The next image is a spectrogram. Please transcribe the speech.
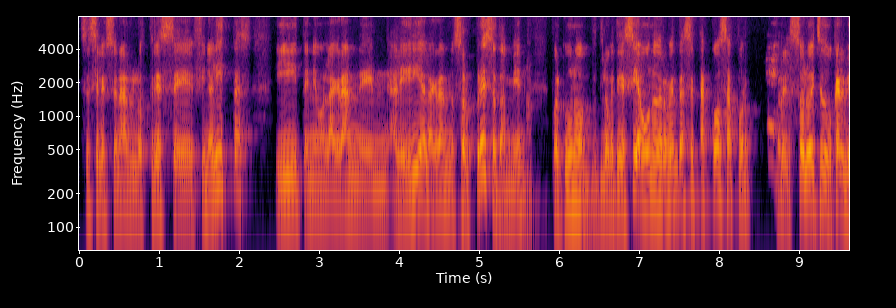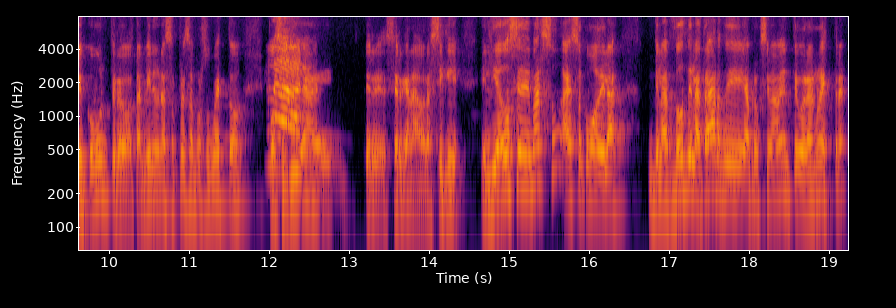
se seleccionaron los tres finalistas y tenemos la gran alegría, la gran sorpresa también, porque uno, lo que te decía, uno de repente hace estas cosas por, por el solo hecho de buscar el bien común, pero también es una sorpresa, por supuesto, positiva en ser, ganador. Así que el día 12 de marzo, a eso como de, la, de las 2 de la tarde aproximadamente, hora nuestra,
